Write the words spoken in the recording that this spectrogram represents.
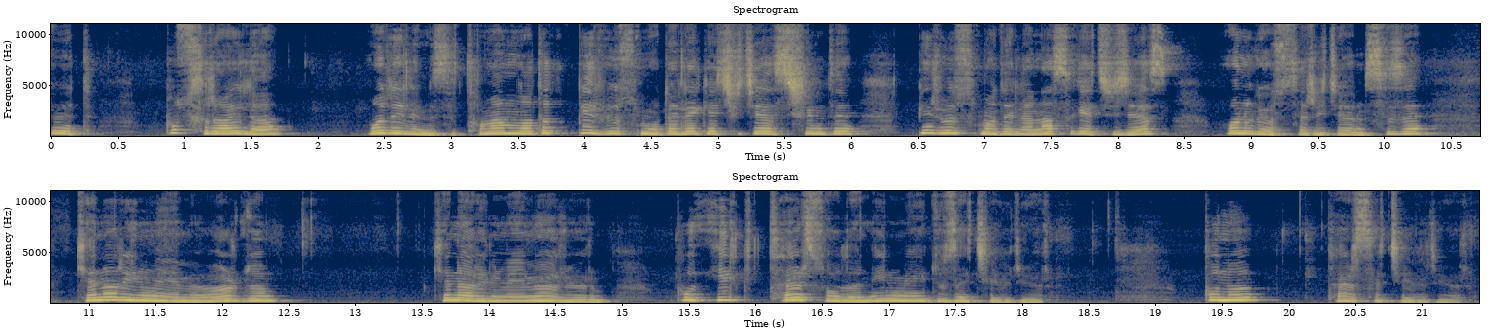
Evet, bu sırayla modelimizi tamamladık. Bir üst modele geçeceğiz. Şimdi bir üst modele nasıl geçeceğiz? Onu göstereceğim size. Kenar ilmeğimi ördüm. Kenar ilmeğimi örüyorum. Bu ilk ters olan ilmeği düze çeviriyorum. Bunu terse çeviriyorum.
